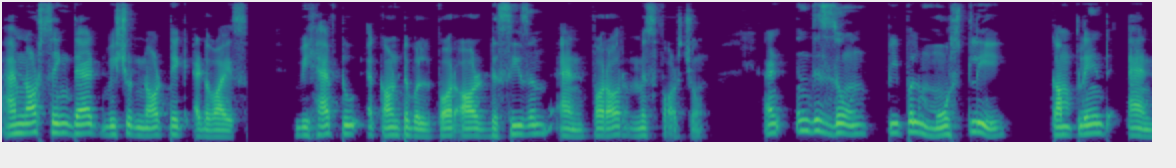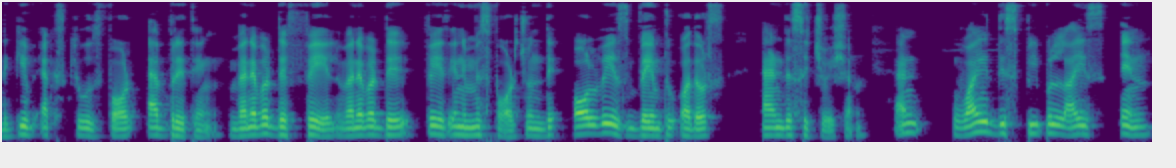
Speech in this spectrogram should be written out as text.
I am not saying that we should not take advice. We have to accountable for our decision and for our misfortune. And in this zone, people mostly complain and give excuse for everything. Whenever they fail, whenever they face any misfortune, they always blame to others and the situation. And why these people lies in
